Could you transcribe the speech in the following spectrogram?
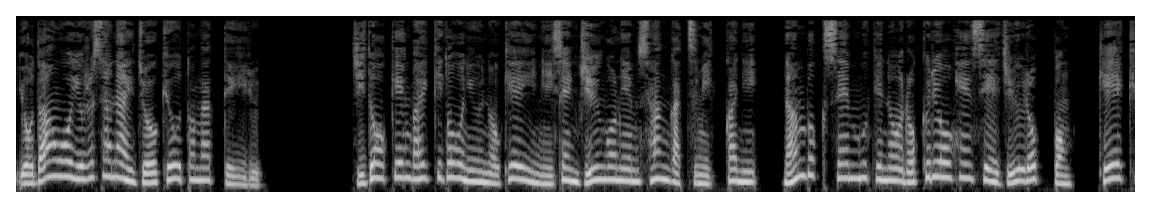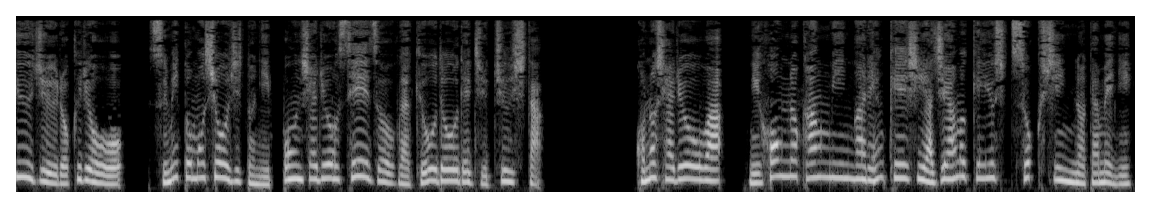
予断を許さない状況となっている。自動券売機導入の経緯2015年3月3日に南北線向けの6両編成16本、計96両を住友商事と日本車両製造が共同で受注した。この車両は日本の官民が連携しアジア向け輸出促進のために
